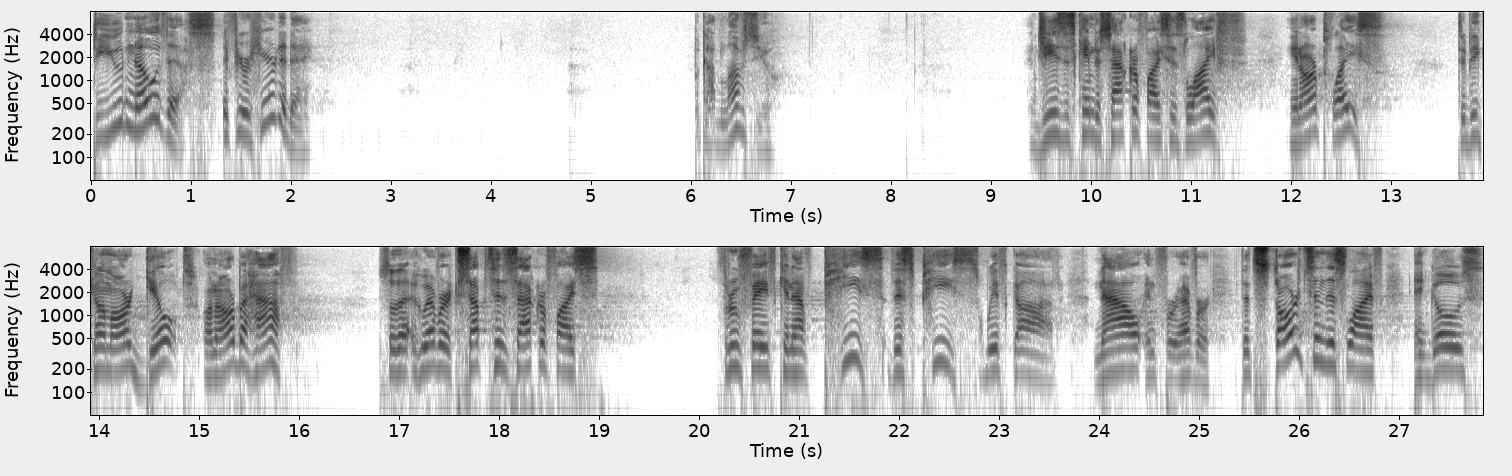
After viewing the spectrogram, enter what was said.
Do you know this if you're here today? But God loves you. And Jesus came to sacrifice his life in our place to become our guilt on our behalf so that whoever accepts his sacrifice through faith can have peace, this peace with God now and forever that starts in this life and goes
